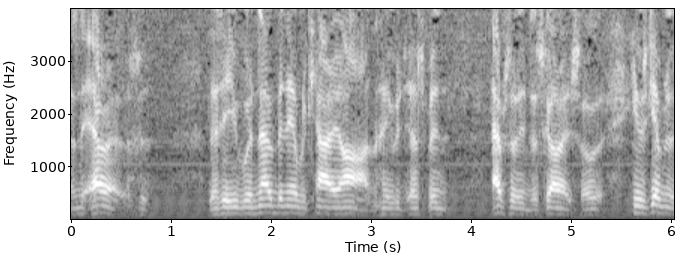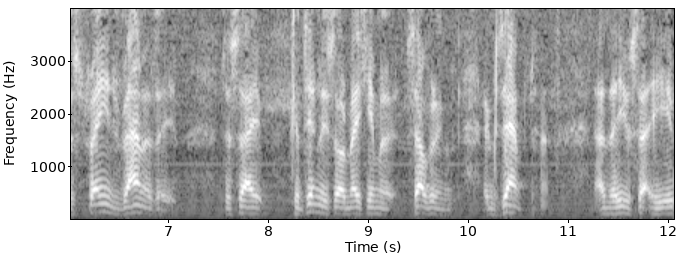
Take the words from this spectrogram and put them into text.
and the errors that he would never have been able to carry on. He would just been absolutely discouraged. So he was given a strange vanity to say, continually sort of make himself exempt, and that he was, he,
